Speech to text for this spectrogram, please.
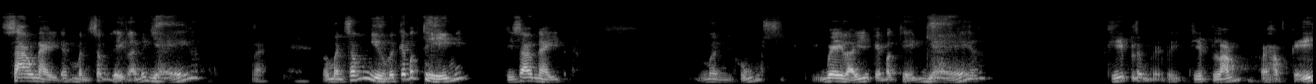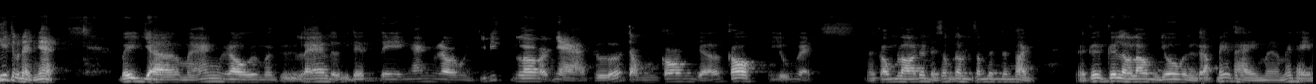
sau này đó mình sống thiện là nó dễ mà mình sống nhiều với cái bất thiện ấy, thì sau này mình cũng quay lại với cái bất thiện dễ lắm. khiếp lắm khiếp lắm. Phải học kỹ cái chỗ này nha. Bây giờ mà ăn rồi mà cứ le lưỡi đem tiền ăn rồi mình chỉ biết lo nhà cửa chồng con vợ con ví dụ vậy. Mà không lo đến đời sống tâm tâm linh tinh thần. Rồi cứ cứ lâu lâu mình vô mình gặp mấy thầy mà mấy thầy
